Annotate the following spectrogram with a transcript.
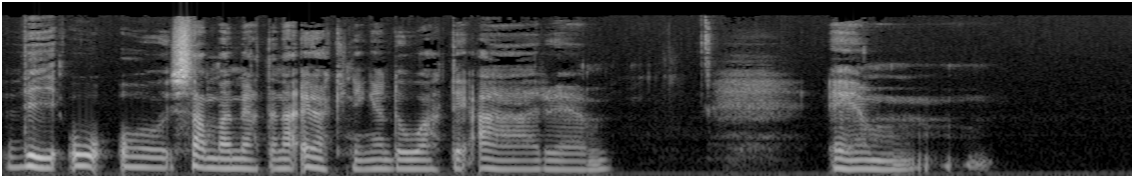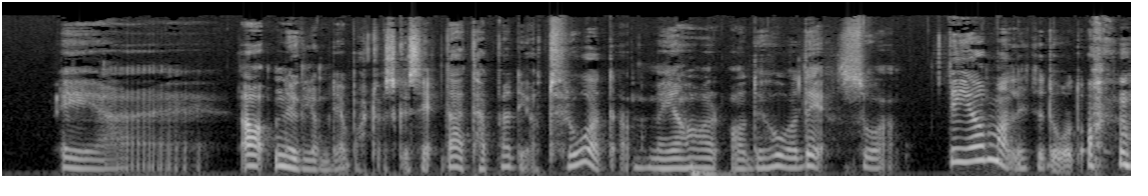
vi, och, och i samband med att den här ökningen då, att det är eh, eh, ja, nu glömde jag bort vad jag skulle säga. Där tappade jag tråden. Men jag har ADHD, så det gör man lite då och då.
